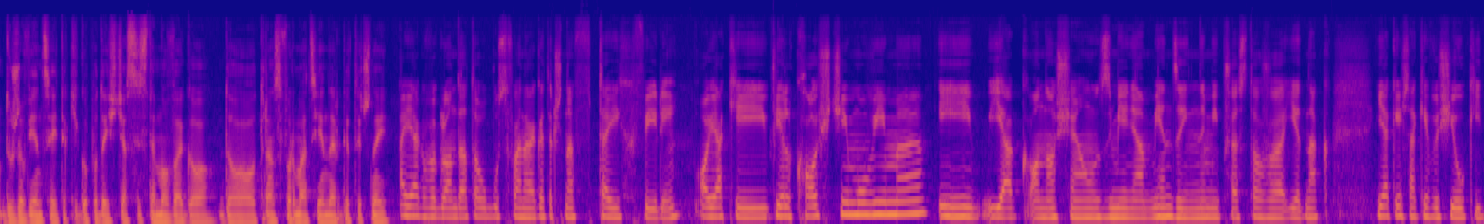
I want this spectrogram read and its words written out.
dużo więcej takiego podejścia systemowego do transformacji energetycznej. A jak wygląda to ubóstwo energetyczne w tej chwili? O jakiej wielkości jakości mówimy i jak ono się zmienia między innymi przez to, że jednak jakieś takie wysiłki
